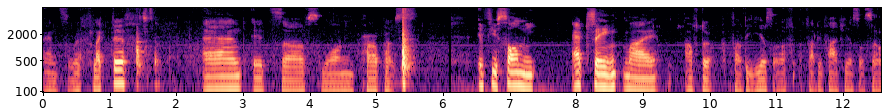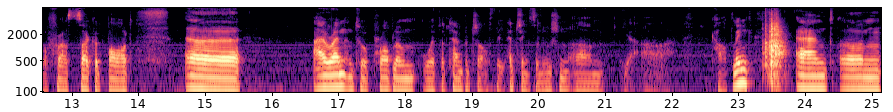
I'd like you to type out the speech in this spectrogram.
and it's reflective. And it serves one purpose. If you saw me etching my, after 30 years or 35 years or so, first circuit board, uh, I ran into a problem with the temperature of the etching solution, um, yeah, uh, card link, and um,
